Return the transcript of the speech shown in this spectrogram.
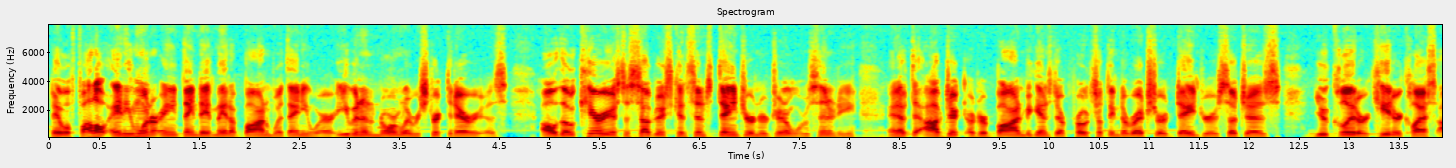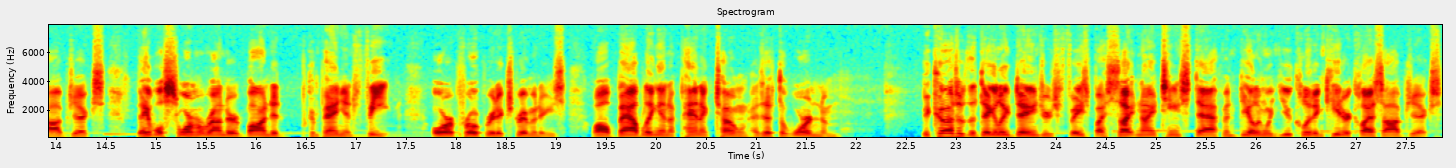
They will follow anyone or anything they've made a bond with anywhere, even in the normally restricted areas. Although curious, the subjects can sense danger in their general vicinity, and if the object or their bond begins to approach something to register as dangerous, such as Euclid or Keter-class objects, they will swarm around their bonded companion's feet, or appropriate extremities, while babbling in a panicked tone, as if to warn them. Because of the daily dangers faced by Site-19 staff in dealing with Euclid and Keter-class objects,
